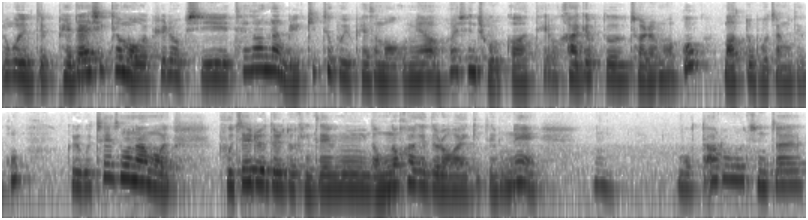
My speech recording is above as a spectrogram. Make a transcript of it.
이거 이제 배달시켜 먹을 필요 없이 채선당 meal kit 구입해서 먹으면 훨씬 좋을 것 같아요. 가격도 저렴하고 맛도 보장되고 그리고 채소나 뭐 부재료들도 굉장히 넉넉하게 들어가 있기 때문에 음, 뭐 따로 진짜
